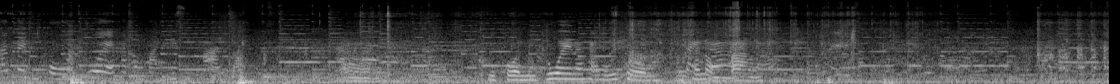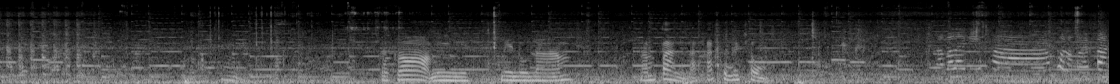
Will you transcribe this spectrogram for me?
ถ้าเป็นโคนกล้วยขนมปังยี่สิบบาทจ้ะอ่ามีโคนมีถ้วยนะคะคุณผู้ชมมีขนมปังอืมแล้วก็มีเมนูน้ำ น้ำปั่นนะคะ คุณผู้ชมแล้วอะไรดีคะผลไม้ปั่น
